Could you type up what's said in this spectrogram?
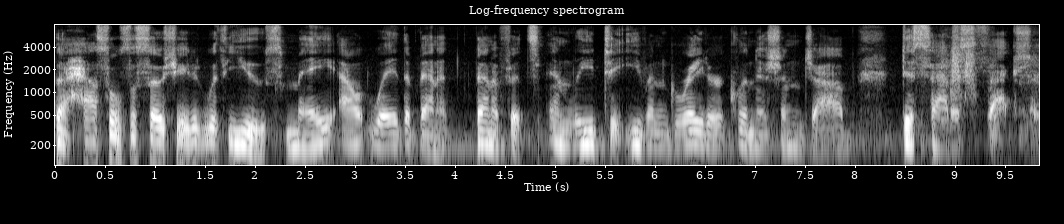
the hassles associated with use may outweigh the benefits and lead to even greater clinician job dissatisfaction.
